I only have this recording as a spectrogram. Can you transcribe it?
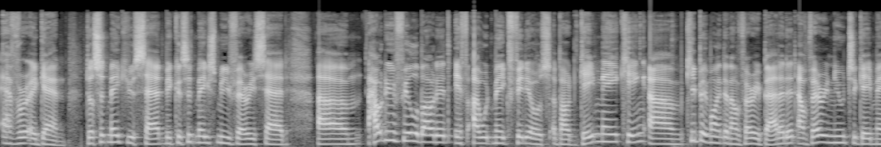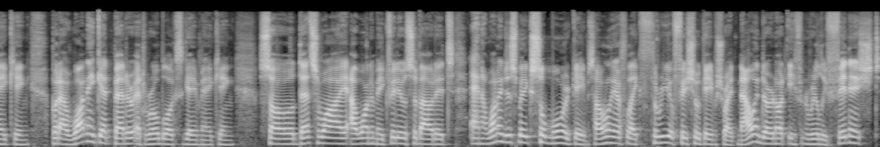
ever again? Does it make you sad? Because it makes me very sad. Um, how do you feel about it if I would make videos about game making? Um, keep in mind that I'm very bad at it. I'm very new to game making but I want to get better at Roblox game making. So that's why I want to make videos about it. And I want to just make some more games. I only have like three official games right now, and they're not even really finished.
